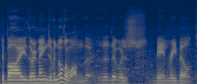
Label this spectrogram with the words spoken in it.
to buy the remains of another one that, that, that was being rebuilt.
